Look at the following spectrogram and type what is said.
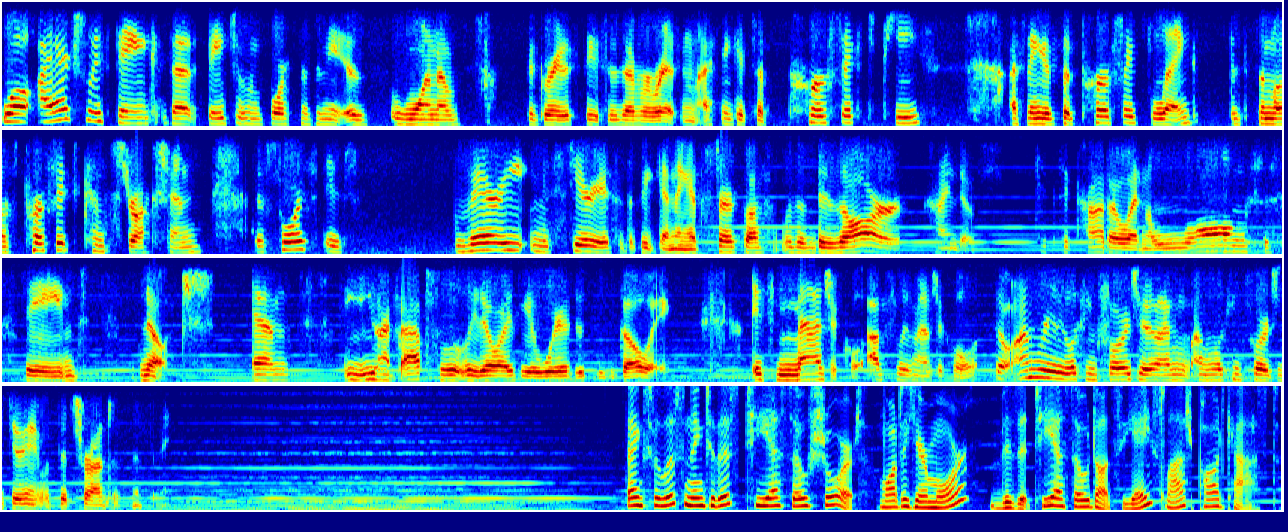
Well, I actually think that Beethoven Fourth Symphony is one of the greatest pieces ever written. I think it's a perfect piece. I think it's the perfect length. It's the most perfect construction. The fourth is very mysterious at the beginning. It starts off with a bizarre kind of pizzicato and a long sustained note. And you have absolutely no idea where this is going. It's magical, absolutely magical. So I'm really looking forward to it. I'm, I'm looking forward to doing it with the Toronto Symphony. Thanks for listening to this TSO short. Want to hear more? Visit tso.ca slash podcast.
